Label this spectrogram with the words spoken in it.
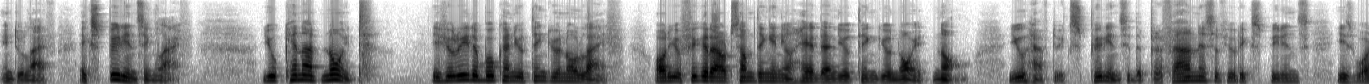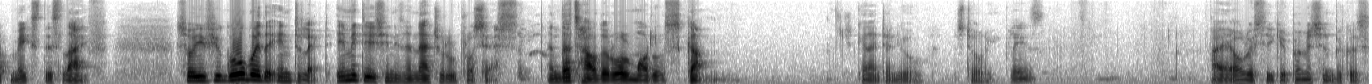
into life, experiencing life. You cannot know it. If you read a book and you think you know life, or you figure out something in your head and you think you know it, no. You have to experience it. The profoundness of your experience is what makes this life. So if you go by the intellect, imitation is a natural process and that's how the role models come. Can I tell you story? Please. I always seek your permission because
